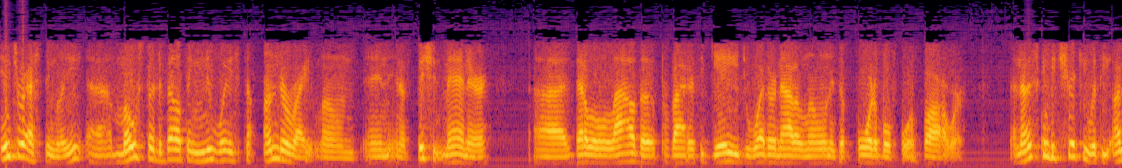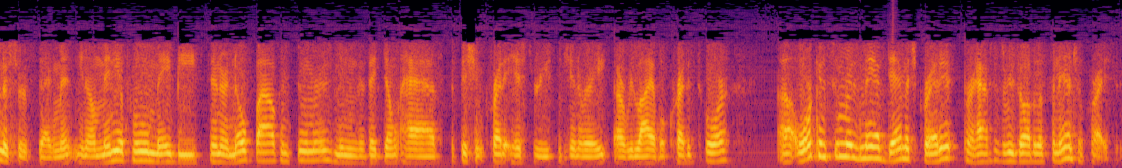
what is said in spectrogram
interestingly, uh, most are developing new ways to underwrite loans in an efficient manner that will allow the provider to gauge whether or not a loan is affordable for a borrower. Now this can be tricky with the underserved segment, you know, many of whom may be thin or no file consumers, meaning that they don't have sufficient credit histories to generate a reliable credit score, uh, or consumers may have damaged credit, perhaps as a result of the financial crisis.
